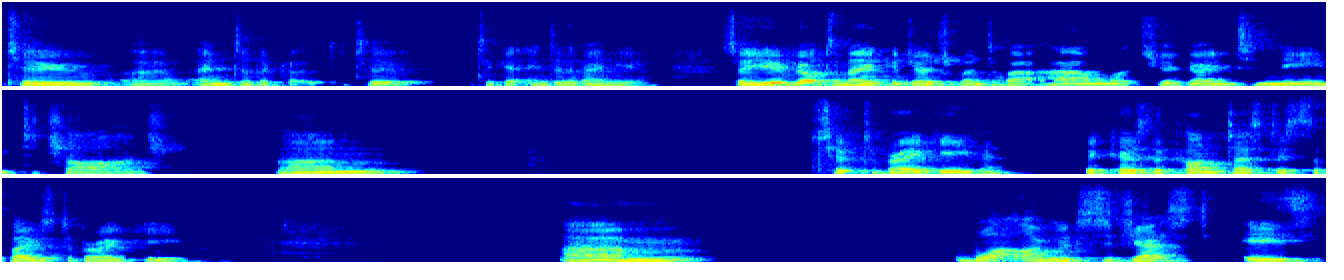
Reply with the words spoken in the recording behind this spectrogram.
to um, enter the to to get into the venue. So you've got to make a judgment about how much you're going to need to charge um, to, to break even, because the contest is supposed to break even. Um, what I would suggest is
